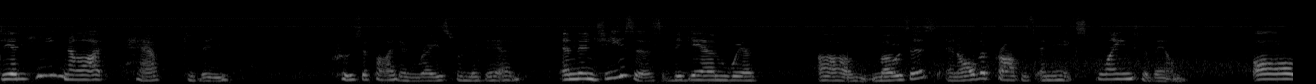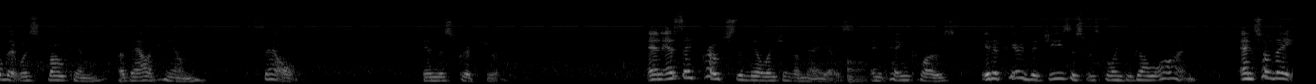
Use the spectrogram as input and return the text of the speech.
Did he not have to be crucified and raised from the dead? And then Jesus began with um, Moses and all the prophets, and he explained to them all that was spoken about himself in the scripture. And as they approached the village of Emmaus oh. and came close, it appeared that Jesus was going to go on. And so they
